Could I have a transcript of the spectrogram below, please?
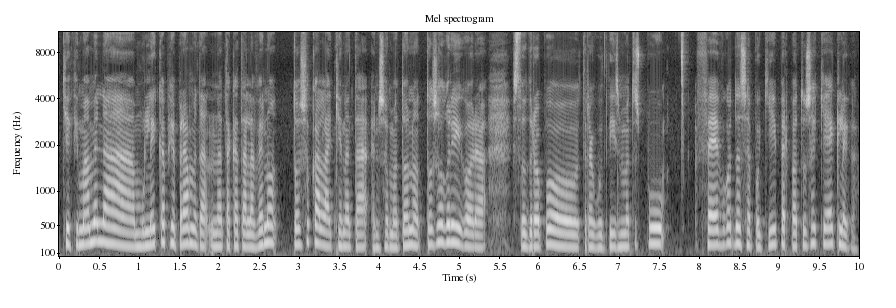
και θυμάμαι να μου λέει κάποια πράγματα, να τα καταλαβαίνω τόσο καλά και να τα ενσωματώνω τόσο γρήγορα στον τρόπο τραγουδίσματος που φεύγοντας από εκεί περπατούσα και έκλεγα.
